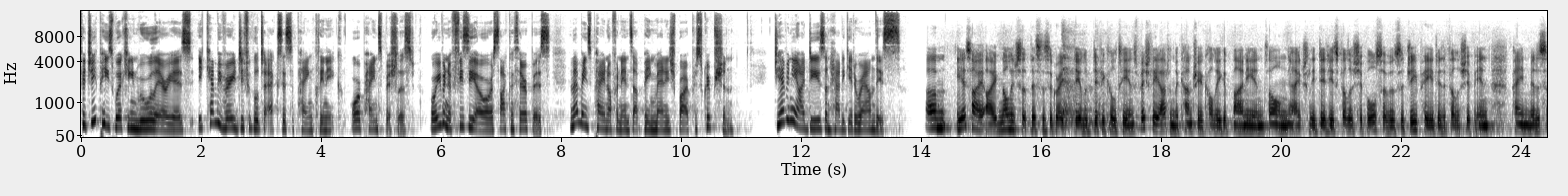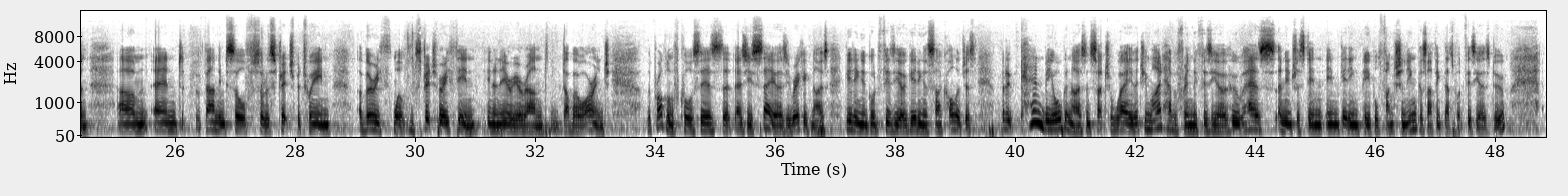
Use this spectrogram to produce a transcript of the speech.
for GPs working in rural areas, it can be very difficult to access a pain clinic or a pain specialist or even a physio or a psychotherapist, and that means pain often ends up being managed by prescription. Do you have any ideas on how to get around this? Um, yes, I, I, acknowledge that this is a great deal of difficulty, and especially out in the country. A colleague of mine, Ian Thong, actually did his fellowship also as a GP, did a fellowship in pain medicine, um, and found himself sort of stretched between a very, well, stretched very thin in an area around Dubbo Orange. The problem, of course, is that, as you say, as you recognise, getting a good physio, getting a psychologist, but it can be organised in such a way that you might have a friendly physio who has an interest in, in getting people functioning, because I think that's what physios do.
